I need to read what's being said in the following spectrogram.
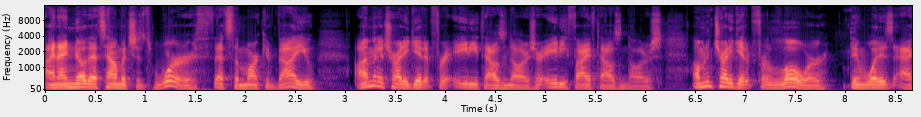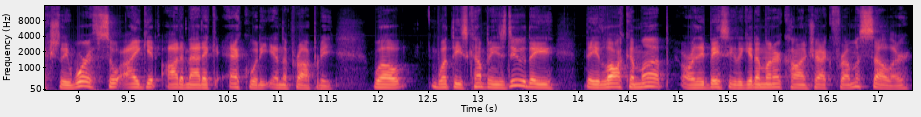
and I know that's how much it's worth, that's the market value, I'm going to try to get it for $80,000 or $85,000. I'm going to try to get it for lower than what is actually worth so I get automatic equity in the property. Well, what these companies do, they they lock them up or they basically get them under contract from a seller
